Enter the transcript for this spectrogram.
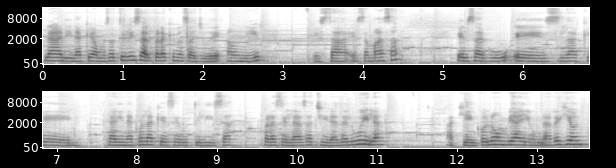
la harina que vamos a utilizar para que nos ayude a unir esta, masa. El sagú es la harina con la que se utiliza para hacer las achiras del Huila. Aquí en Colombia hay una región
